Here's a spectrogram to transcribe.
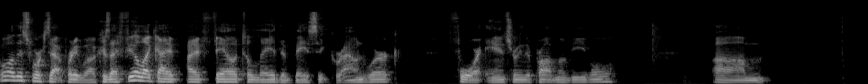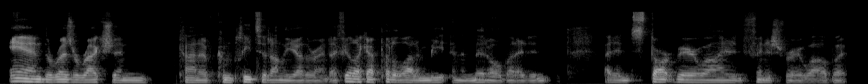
well this works out pretty well because i feel like i i failed to lay the basic groundwork for answering the problem of evil um and the resurrection kind of completes it on the other end i feel like i put a lot of meat in the middle but i didn't i didn't start very well i didn't finish very well but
